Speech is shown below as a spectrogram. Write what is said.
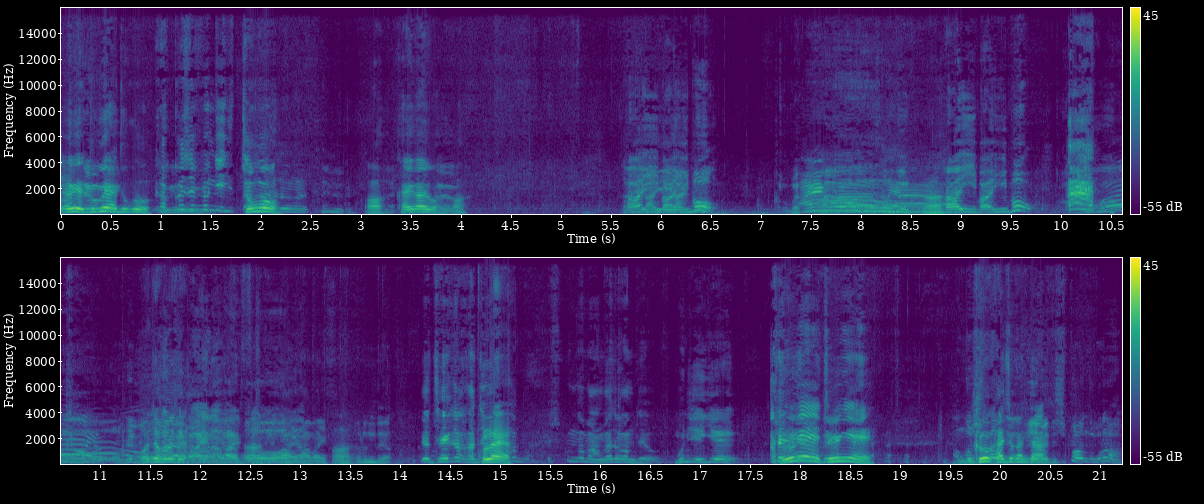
여기 누구야, 누구? 갖고 싶은 게 있다. 정우. 어, 가위가위보. 어. 가위바위보. 어. 가위바위보. 먼저 그러세요. 많이 남아 있어. 그러니까 제가 가지고. 싶은 것만 안 가져가면 돼요. 뭔지 얘기해. 조용히 해, 조용히 해. 그거 가져간다. 10파운드구나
